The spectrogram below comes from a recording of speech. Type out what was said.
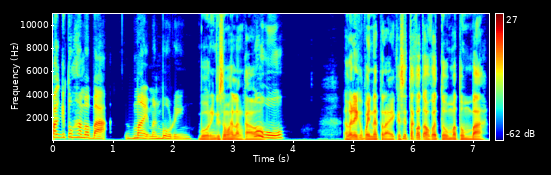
Pag itong hamaba, may man boring. Boring. Gusto mo halangkaw. Oo. Ako di ko pa yung natry kasi takot ako to matumba.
